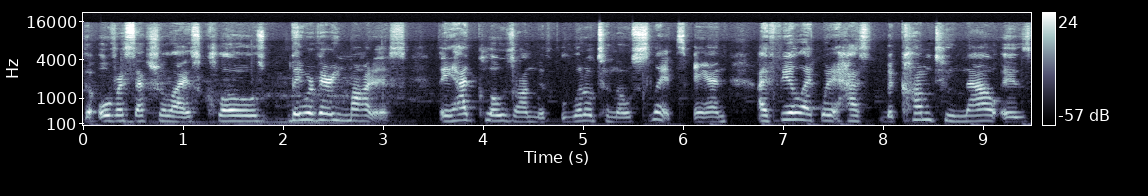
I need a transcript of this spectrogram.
the over sexualized clothes, they were very modest. They had clothes on with little to no slits. And I feel like what it has become to now is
